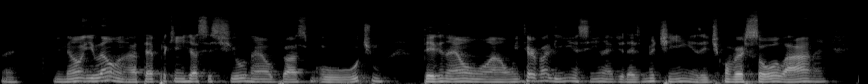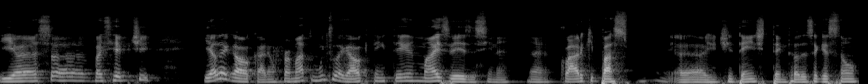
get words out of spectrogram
né? E não, e não, até pra quem já assistiu, né, o próximo, o último, teve, né, um, um intervalinho, assim, né, de 10 minutinhos, a gente conversou lá, né, e essa vai se repetir. E é legal, cara. É um formato muito legal que tem que ter mais vezes, assim, né? É, claro que passa, é, a gente entende, tem toda essa questão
